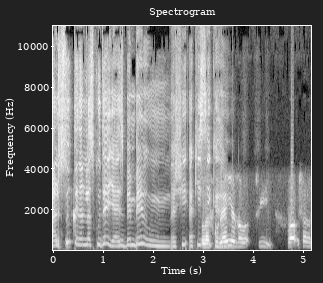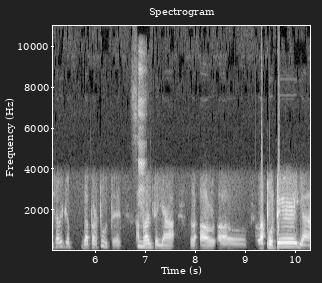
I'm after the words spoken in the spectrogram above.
Al sud tenen l'escudella, és ben bé un, així, aquí sí que... L'escudella és el, sí, però s'ha de saber que de per tot, eh? Sí. A França hi ha el, el, la poté, hi ha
